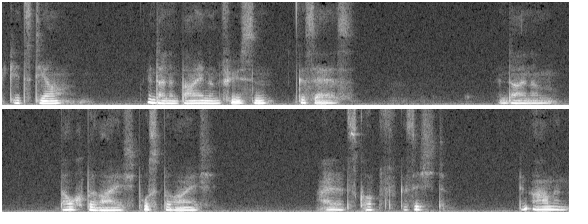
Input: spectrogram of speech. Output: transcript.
Wie geht es dir in deinen Beinen, Füßen, Gesäß, in deinem Bauchbereich, Brustbereich? Hals, Kopf, Gesicht, den Armen.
